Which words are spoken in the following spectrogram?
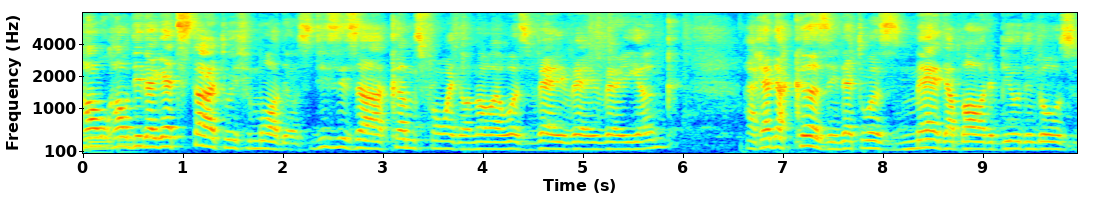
How, how did I get started with models? This is uh, comes from, I don't know, I was very, very, very young. I had a cousin that was mad about building those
